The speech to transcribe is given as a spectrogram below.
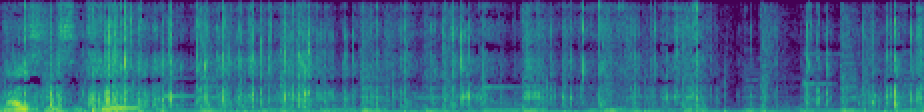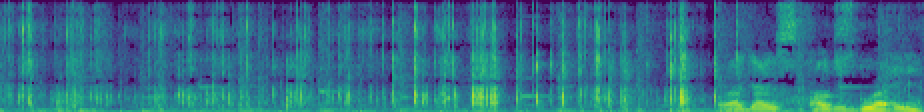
nicely secured. Alright guys, I'll just go ahead and,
